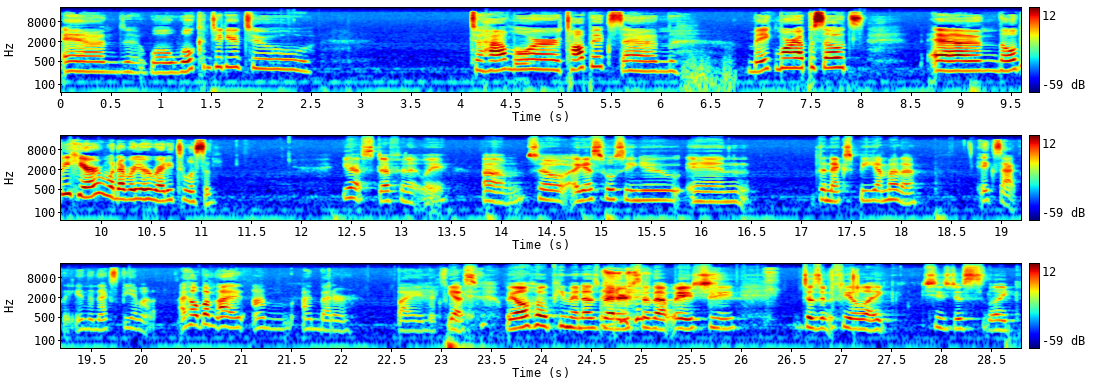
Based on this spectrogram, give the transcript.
and we'll we'll continue to to have more topics and make more episodes and they'll be here whenever you're ready to listen. Yes, definitely. Um, so I guess we'll see you in the next Pijamada. Exactly. In the next BML. I hope I'm I, I'm I'm better by next Yes, week. Yes. We all hope Ximena's better so that way she doesn't feel like she's just like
